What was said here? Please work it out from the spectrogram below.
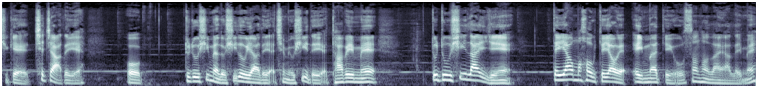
ရှိခဲ့ချစ်ကြသေးရဲ့ဟို တူတူရှိမယ်လို့ရှိလို့ရတဲ့အချက်မျိုးရှိသေးရဲ့ဒါပေမဲ့တူတူရှိလိုက်ရင်တယောက်မဟုတ်တယောက်ရဲ့အိမ်မက်တွေကိုဆွန့်လွတ်လိုက်ရလိမ့်မယ်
